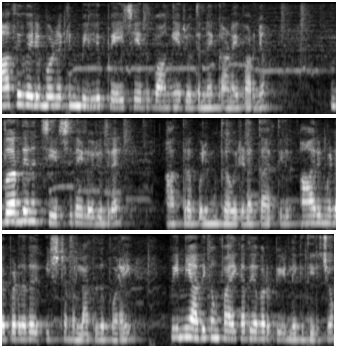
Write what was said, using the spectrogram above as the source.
ആഫി വരുമ്പോഴേക്കും ബില്ല് പേ ചെയ്ത് വാങ്ങിയ രുദ്രനെ കാണേ പറഞ്ഞു. വെറുതെ എന്ന് ചിരിച്ചതേയുള്ളൂ രുദ്രൻ. അത്ര പോലും ഗൗരിയുടെ കാര്യത്തിൽ ആരും ഇടപെടുന്നത് ഇഷ്ടമല്ലാത്തതുപോലെ പിന്നെ അധികം വൈകാതെ അവർ വീട്ടിലേക്ക് തിരിച്ചു.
